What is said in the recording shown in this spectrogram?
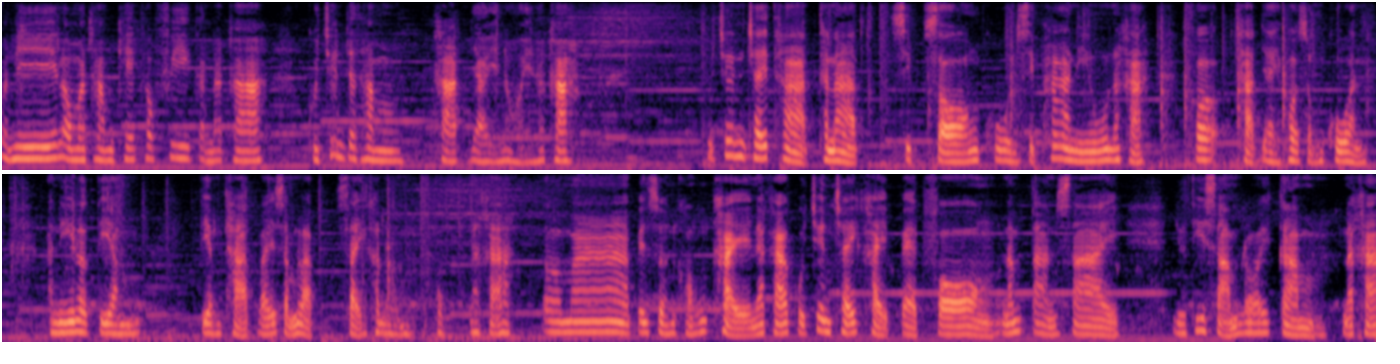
วันนี้เรามาทำเค้กทอฟฟี่กันนะคะครูชื่นจะทำถาดใหญ่หน่อยนะคะครูชื่นใช้ถาดขนาด 12 คูณ 15 นิ้วนะคะ ก็ถาดใหญ่พอสมควร อันนี้เราเตรียมเตรียมถาดไว้สำหรับใส่ขนมอบนะคะ ต่อมาเป็นส่วนของไข่นะคะครูชื่นใช้ไข่ 8 ฟอง น้ำตาลทรายอยู่ที่ 300 กรัมนะคะ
